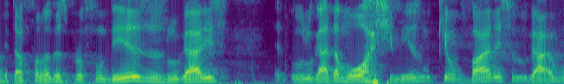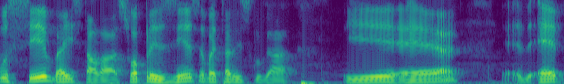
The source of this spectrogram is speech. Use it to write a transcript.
Ele tá falando das profundezas, lugares, o lugar da morte. Mesmo que eu vá nesse lugar, você vai estar lá, sua presença vai estar nesse lugar. E é é,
